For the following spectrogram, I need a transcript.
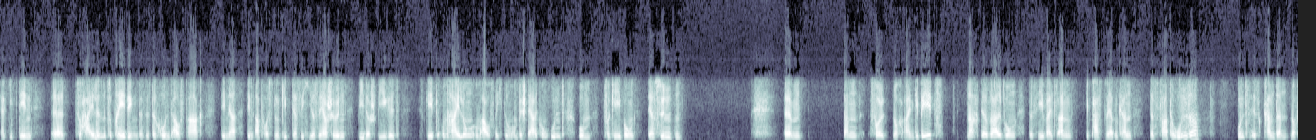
Er gibt den äh, zu heilen und zu predigen. Das ist der Grundauftrag, den er den Aposteln gibt, der sich hier sehr schön widerspiegelt. Es geht um Heilung, um Aufrichtung, um Bestärkung und um Vergebung der Sünden. Ähm, dann folgt noch ein Gebet nach der Salbung, das jeweils angepasst werden kann, das Vaterunser. Und es kann dann noch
